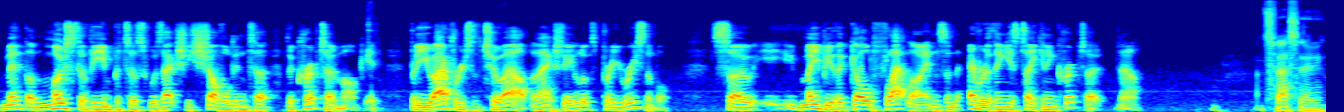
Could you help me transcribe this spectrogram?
meant that most of the impetus was actually shoveled into the crypto market. But you average the two out, and actually it looks pretty reasonable. So it may be that gold flatlines and everything is taken in crypto now. That's fascinating.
